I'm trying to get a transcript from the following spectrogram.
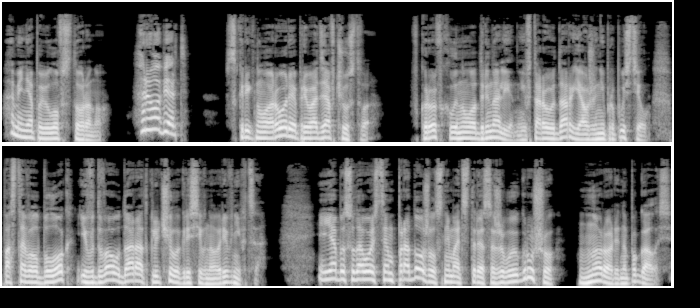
а меня повело в сторону. «Роберт!» — вскрикнула Рори, приводя в чувство. В кровь хлынул адреналин, и второй удар я уже не пропустил. Поставил блок и в два удара отключил агрессивного ревнивца. И я бы с удовольствием продолжил снимать стресс о живую грушу, но Рори напугалась.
